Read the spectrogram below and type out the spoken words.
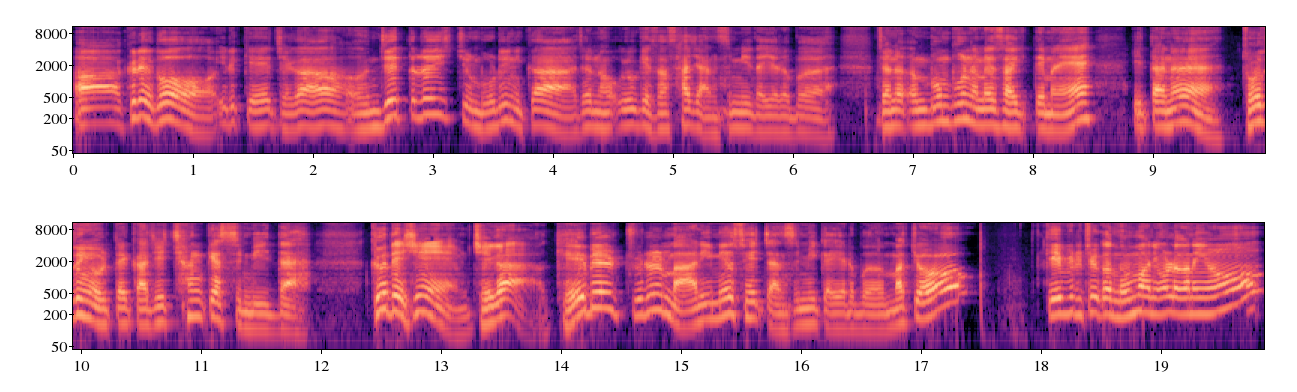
아, 그래도 이렇게 제가 언제 떨어질 줄 모르니까 저는 여기서 사지 않습니다, 여러분. 저는 음분분을 매수하기 때문에 일단은 조정이 올 때까지 참겠습니다. 그 대신 제가 개별주를 많이 매수했지 않습니까, 여러분? 맞죠? 개별주가 너무 많이 올라가네요.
